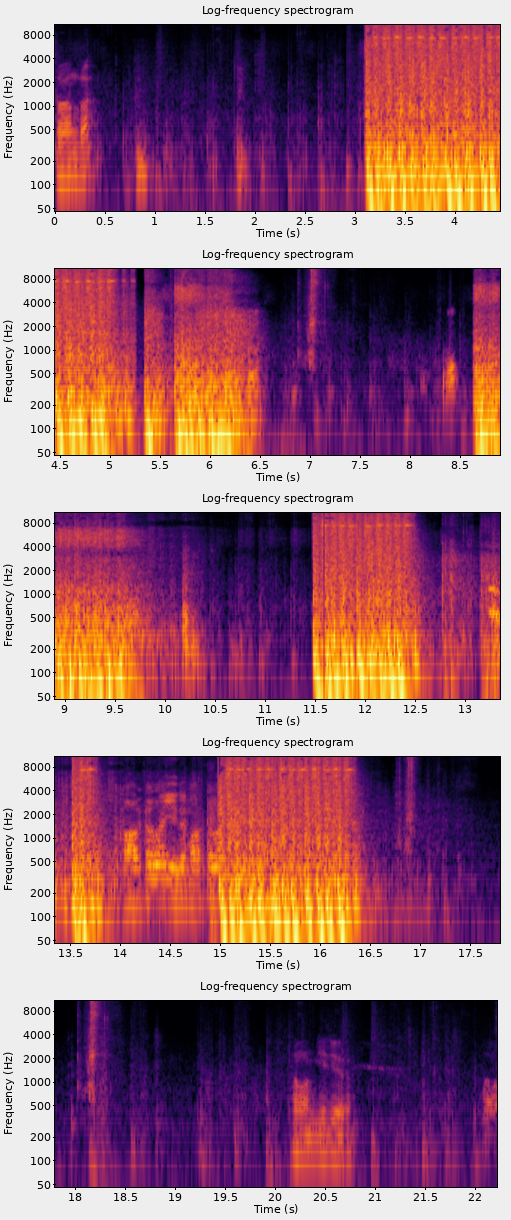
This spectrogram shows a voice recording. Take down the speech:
Sağında. Korktu. Arkadan yedim, arkadan yedim. Tamam, geliyorum. Tamam.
